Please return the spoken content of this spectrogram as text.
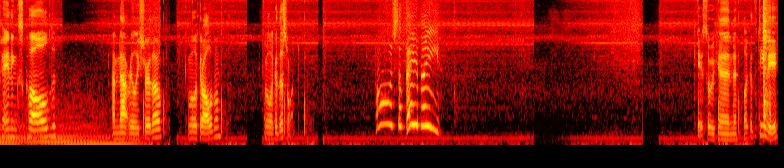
painting's called. I'm not really sure, though. Can we look at all of them? Can we look at this one? It's the baby! Okay, so we can look at the TV.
